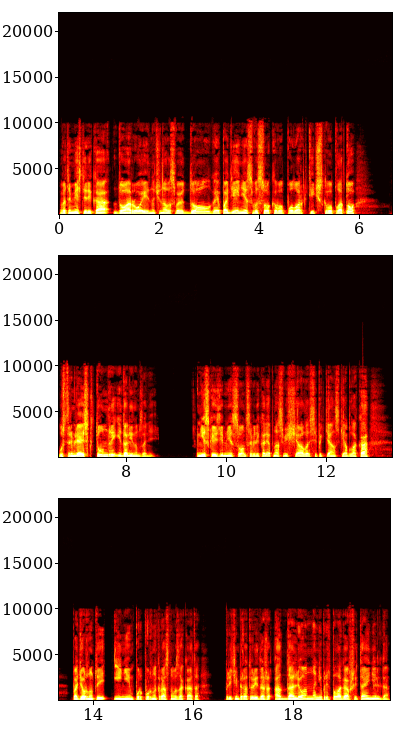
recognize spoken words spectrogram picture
В этом месте река Дуарои начинала свое долгое падение с высокого полуарктического плато, устремляясь к тундре и долинам за ней. Низкое зимнее солнце великолепно освещало сепектианские облака, подернутые инием пурпурно-красного заката, при температуре даже отдаленно не предполагавшей таяния льда.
